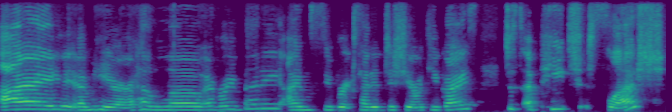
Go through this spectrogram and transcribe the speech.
I am here. Hello, everybody. I'm super excited to share with you guys just a peach slush.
